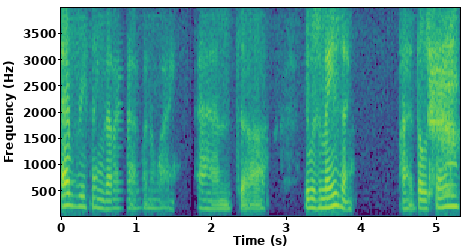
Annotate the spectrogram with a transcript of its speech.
Everything that I had went away. And uh, it was amazing. I those same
